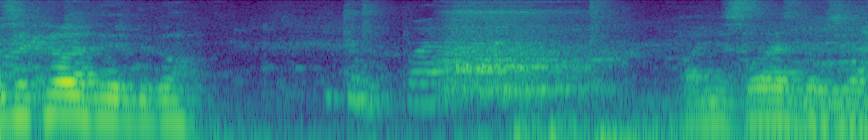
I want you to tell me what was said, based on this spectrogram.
Закрывай дверь бегом. Понеслась, друзья.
